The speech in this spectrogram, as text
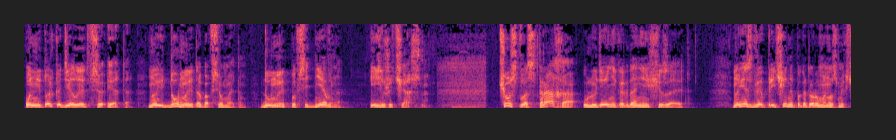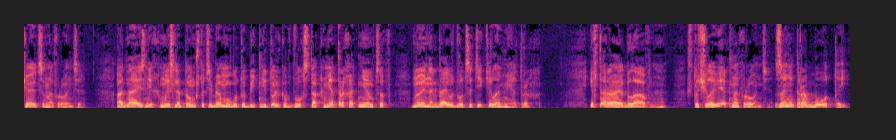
Он не только делает все это, но и думает обо всем этом, думает повседневно и ежечасно. Чувство страха у людей никогда не исчезает. Но есть две причины, по которым оно смягчается на фронте – Одна из них – мысль о том, что тебя могут убить не только в двухстах метрах от немцев, но иногда и в двадцати километрах. И вторая, главная, что человек на фронте занят работой,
